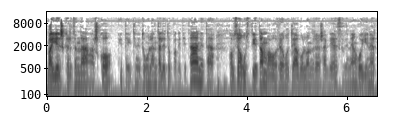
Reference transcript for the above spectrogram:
bai eskertzen da asko eta egiten ditugu lantale topaketetan eta gauza guztietan ba horregotea bolondresak ez, denean goiener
